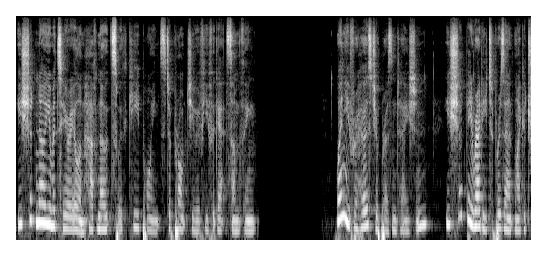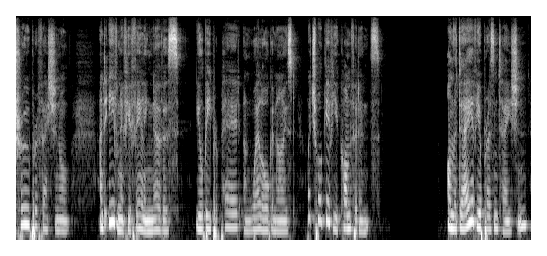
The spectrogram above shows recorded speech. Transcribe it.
you should know your material and have notes with key points to prompt you if you forget something. When you've rehearsed your presentation, you should be ready to present like a true professional, and even if you're feeling nervous, you'll be prepared and well organised, which will give you confidence. On the day of your presentation,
